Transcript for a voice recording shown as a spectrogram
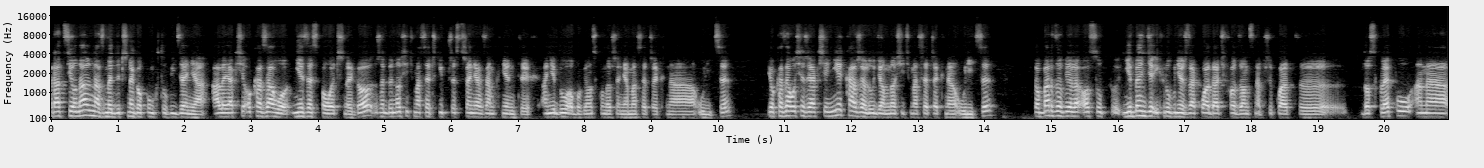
racjonalna z medycznego punktu widzenia, ale jak się okazało, nie ze społecznego, żeby nosić maseczki w przestrzeniach zamkniętych, a nie było obowiązku noszenia maseczek na ulicy. I okazało się, że jak się nie każe ludziom nosić maseczek na ulicy, to bardzo wiele osób nie będzie ich również zakładać, wchodząc na przykład e, do sklepu, a na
